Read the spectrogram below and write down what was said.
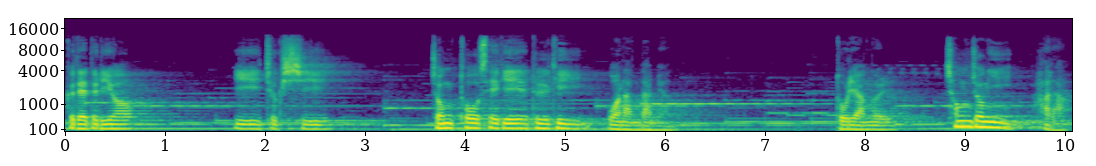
그대들이여 이 즉시 정토 세계에 들기 원한다면 도량을 청정히 하라.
